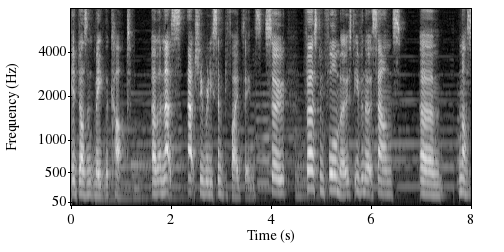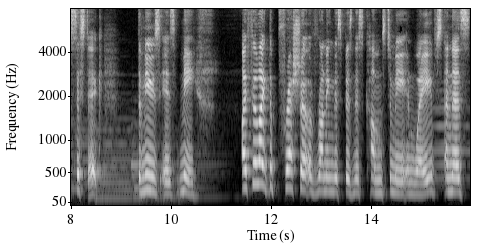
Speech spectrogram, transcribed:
it doesn't make the cut. Um, and that's actually really simplified things. So, first and foremost, even though it sounds um, narcissistic, the muse is me. I feel like the pressure of running this business comes to me in waves, and there's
